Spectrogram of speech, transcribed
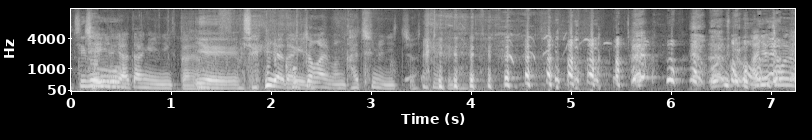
지금 제일 뭐, 야당이니까요. 예, 제일 야당. 걱정할 만 가치는 있죠. 아니 저는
